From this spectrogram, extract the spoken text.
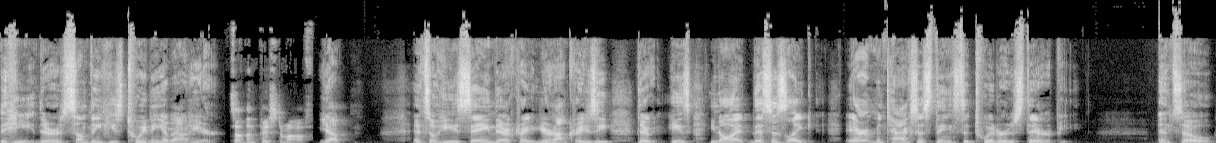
He, there is something he's tweeting about here. Something pissed him off. Yep. And so he's saying they're crazy. You're not crazy. They're, he's, you know what? This is like Eric Metaxas thinks that Twitter is therapy. And so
